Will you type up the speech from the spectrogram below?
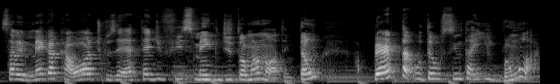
sabe, mega caóticos, é até difícil meio de tomar nota. Então, aperta o teu cinto aí e vamos lá.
